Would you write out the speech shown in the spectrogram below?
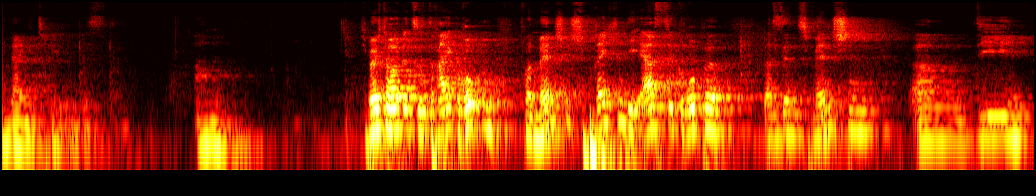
hineingetreten bist. Amen. Ich möchte heute zu drei Gruppen von Menschen sprechen. Die erste Gruppe, das sind Menschen, ähm, die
